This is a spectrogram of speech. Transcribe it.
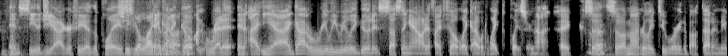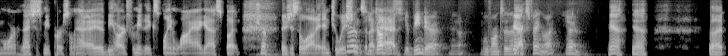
mm-hmm. and see the geography of the place. See if you'll like and kind of go on Reddit. And I, yeah, I got really, really good at sussing out if I felt like I would like the place or not. Like, so, okay. so I'm not really too worried about that anymore. That's just me personally. I, it would be hard for me to explain why, I guess, but sure. there's just a lot of intuitions that I've had. It. You've been there. You know, move on to the yeah. next thing, right? Yeah. Yeah. Yeah. But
